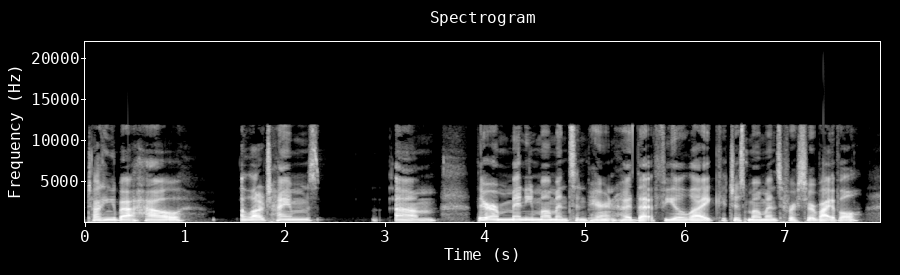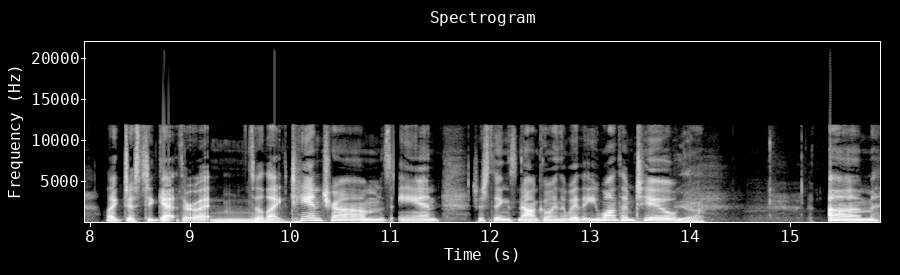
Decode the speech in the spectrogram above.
talking about how a lot of times um, there are many moments in parenthood that feel like just moments for survival, like just to get through it. So like tantrums and just things not going the way that you want them to. Yeah. Um,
